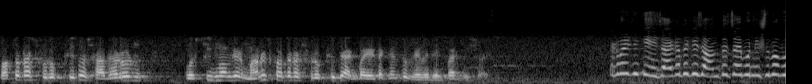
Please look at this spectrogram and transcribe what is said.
কতটা সুরক্ষিত সাধারণ পশ্চিমবঙ্গের মানুষ কতটা সুরক্ষিত একবার এটা কিন্তু ভেবে দেখবার বিষয়। একেবারে ঠিক এই জায়গা থেকে জানতে চাইব নিশ্চিতবাবু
